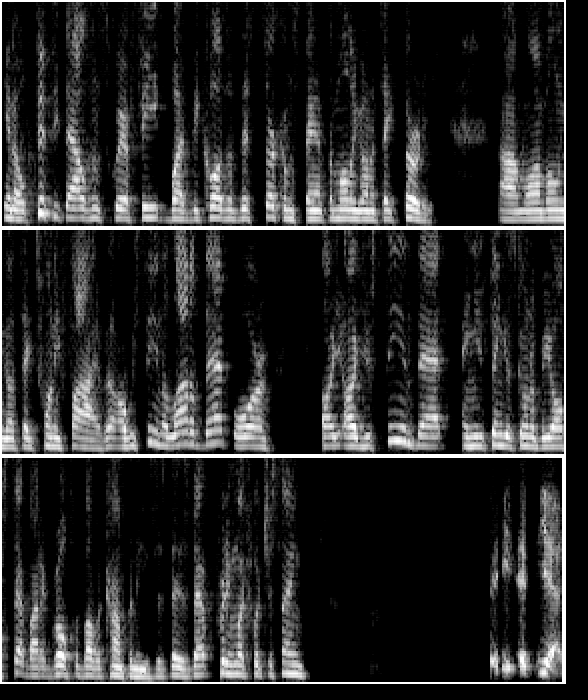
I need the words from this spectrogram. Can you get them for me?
you know, 50,000 square feet, but because of this circumstance, I'm only going to take 30 um, or I'm only going to take 25. Are we seeing a lot of that or are, are you seeing that and you think it's going to be offset by the growth of other companies? Is that, is that pretty much what you're saying? Yes.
